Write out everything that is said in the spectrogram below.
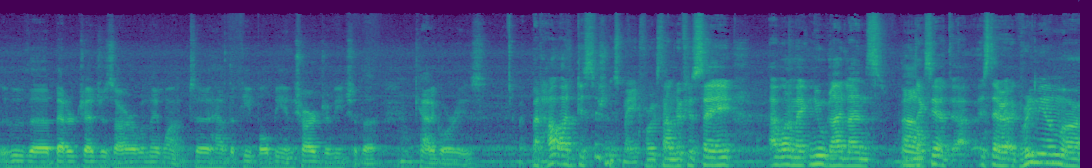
who the better judges are when they want to have the people be in charge of each of the categories. But how are decisions made? For example, if you say, I want to make new guidelines Oh. next year, uh, is there a gremium or,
